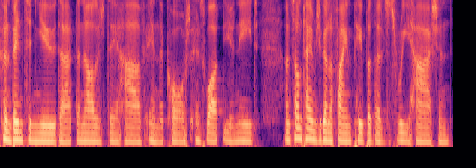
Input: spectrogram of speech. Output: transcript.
convincing you that the knowledge they have in the course is what you need. And sometimes you're going to find people that are just rehash and,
